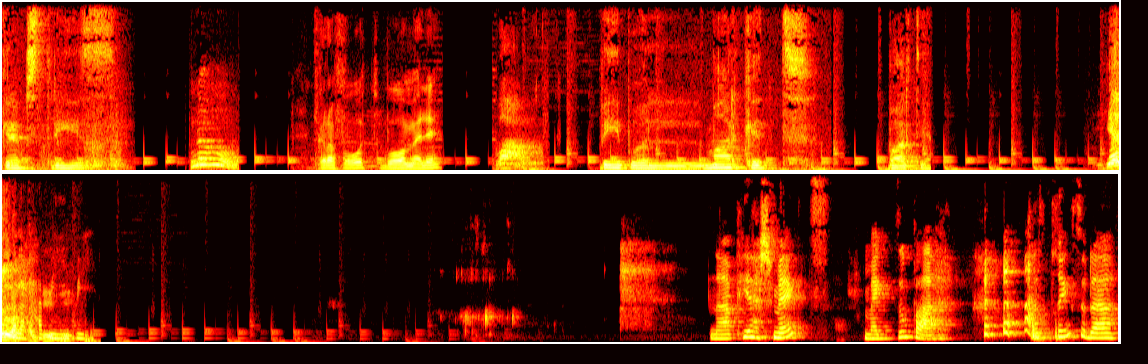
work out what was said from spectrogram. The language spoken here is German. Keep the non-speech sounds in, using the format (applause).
grapes trees. No. Grafot, Bomele. Wow. People, market, party. يلا حبيبي Na, Pia, schmeckt's? Schmeckt super. Was trinkst du da?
